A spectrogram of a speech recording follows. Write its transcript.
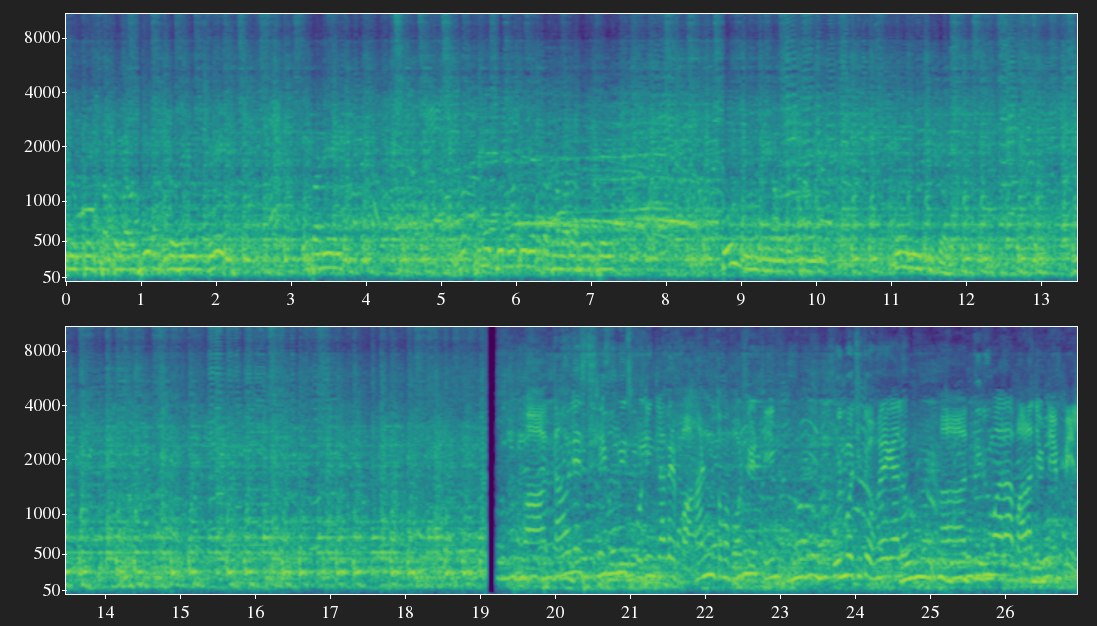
উপলক্ষে সকলে অধীর আগ্রহে উঠবে এবারে দক্ষিণের যে মন্দিরের কথা বলা হয়েছে শ্রীভূমি স্পোর্টিং ক্লাবের বাহান্নতম বর্ষের থিম উন্মোচিত হয়ে গেল তিরুমালা বালাজি টেম্পেল।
